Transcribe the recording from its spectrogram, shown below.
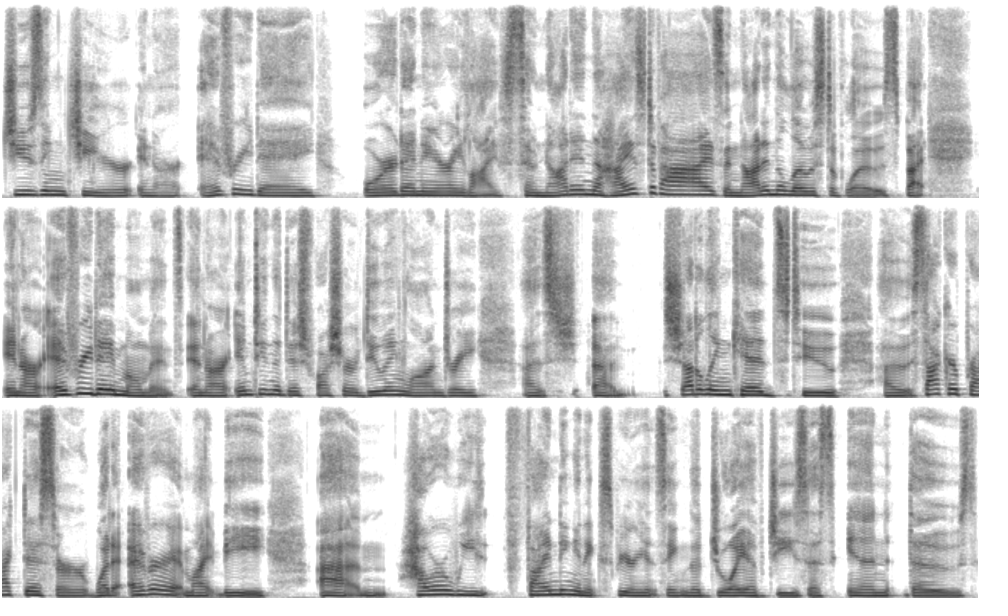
choosing cheer in our everyday, ordinary life. So, not in the highest of highs and not in the lowest of lows, but in our everyday moments, in our emptying the dishwasher, doing laundry, as uh, shuttling kids to uh, soccer practice or whatever it might be, um, how are we finding and experiencing the joy of Jesus in those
